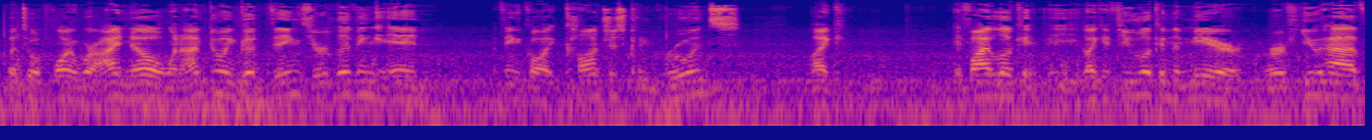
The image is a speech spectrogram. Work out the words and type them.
But to a point where I know when I'm doing good things, you're living in, I think, call it conscious congruence. Like, if I look at, like, if you look in the mirror, or if you have,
